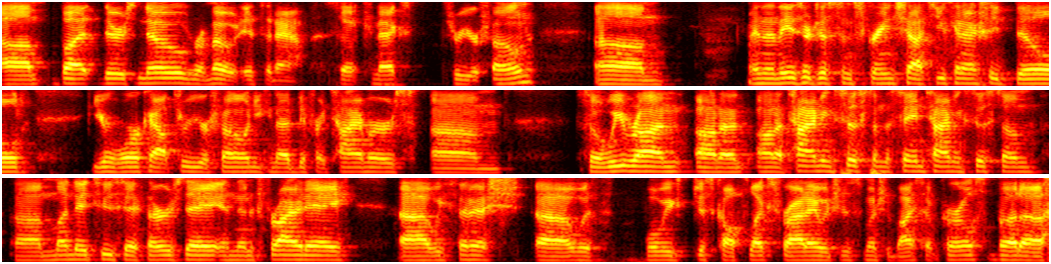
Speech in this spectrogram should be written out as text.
Um, but there's no remote. It's an app, so it connects through your phone. Um, and then these are just some screenshots. You can actually build your workout through your phone. You can have different timers. Um, so we run on a on a timing system, the same timing system, uh, Monday, Tuesday, Thursday, and then Friday uh, we finish uh, with what we just call Flex Friday, which is a bunch of bicep curls. But uh,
